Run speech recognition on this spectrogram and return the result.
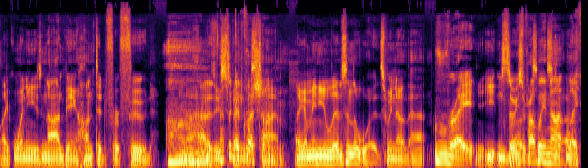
Like when he's not being hunted for food. You know, how um, does he that's a good spend his time? Like, I mean, he lives in the woods. We know that. Right. Eating So he's probably not like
